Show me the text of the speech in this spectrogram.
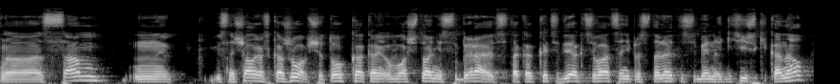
А, сам сначала расскажу вообще то, как, во что они собираются, так как эти две активации, они представляют из себя энергетический канал,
